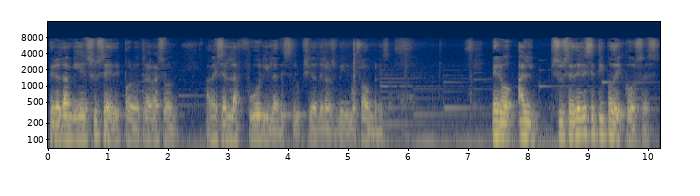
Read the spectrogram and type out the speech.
pero también sucede por otra razón, a veces la furia y la destrucción de los mismos hombres. Pero al suceder ese tipo de cosas,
